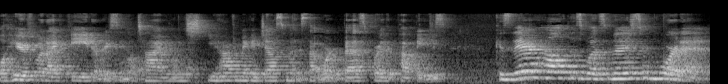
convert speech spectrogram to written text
well, here's what I feed every single time, which you have to make adjustments that work best for the puppies. Because their health is what's most important.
